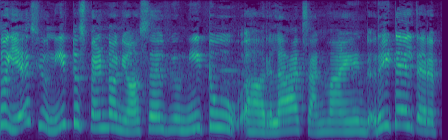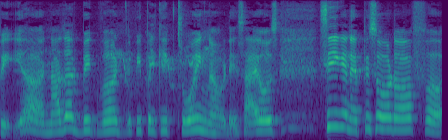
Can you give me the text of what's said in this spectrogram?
so, yes, you need to spend on yourself, you need to uh, relax, unwind. Retail therapy, yeah, another big word people keep throwing nowadays. I was seeing an episode of uh,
